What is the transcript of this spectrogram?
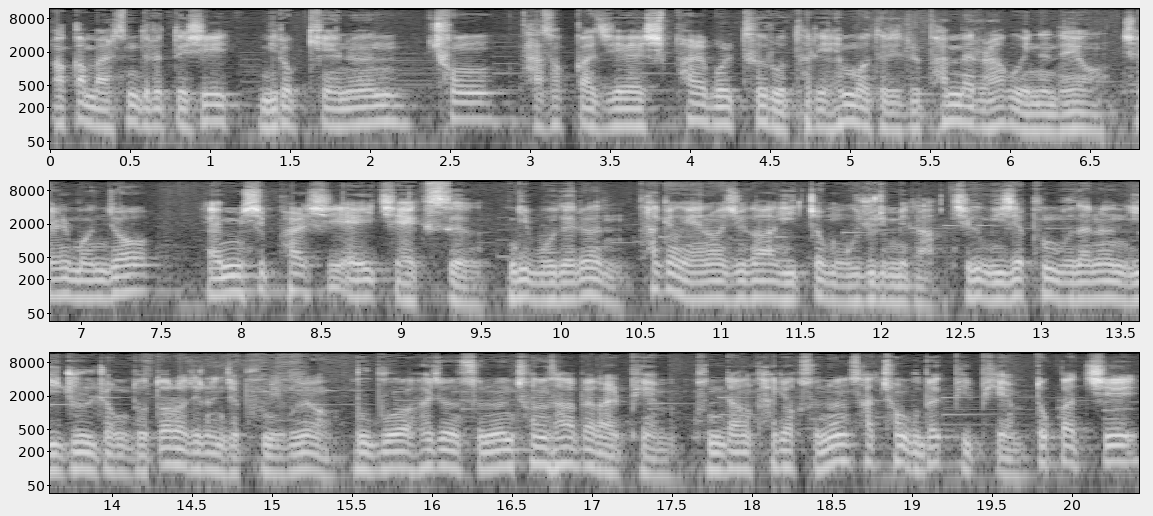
아까 말씀드렸듯이 미러키에는 총 5가지의 18V 로터리 드릴을 판매를 하고 있는데요. 제일 먼저 M18CHX 이 모델은 타격 에너지가 2.5줄입니다. 지금 이 제품보다는 2줄 정도 떨어지는 제품이고요. 무브와 회전수는 1400rpm, 분당 타격수는 4900bpm 똑같이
